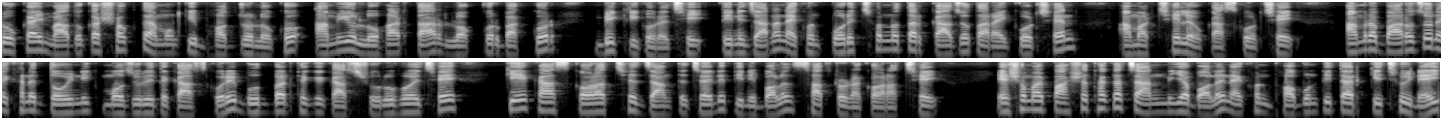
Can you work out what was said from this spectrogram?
টোকায় মাদকাসক্ত, এমনকি ভদ্রলোকও। আমিও লোহার তার, লক্কর বাক্কর বিক্রি করেছি। তিনি জানান, এখন পরিচ্ছন্নতার কাজও তারাই করছেন। আমার ছেলেও কাজ করছে। আমরা বারো জন এখানে দৈনিক মজুরিতে কাজ করে। বুধবার থেকে কাজ শুরু হয়েছে। কে কাজ করাচ্ছে জানতে চাইলে তিনি বলেন, ছাত্ররা করাচ্ছে। এ সময় পাশে থাকা চান মিয়া বলেন, এখন ভবনটি তার কিছুই নেই,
